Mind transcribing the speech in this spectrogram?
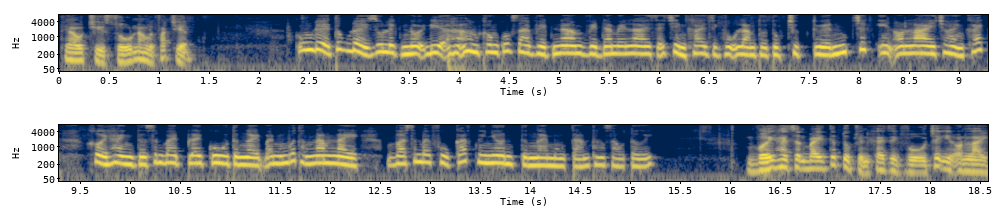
theo chỉ số năng lực phát triển. Cũng để thúc đẩy du lịch nội địa, hãng hàng không quốc gia Việt Nam Vietnam Airlines sẽ triển khai dịch vụ làm thủ tục trực tuyến check-in online cho hành khách khởi hành từ sân bay Pleiku từ ngày 31 tháng 5 này và sân bay Phù Cát Quy Nhơn từ ngày 8 tháng 6 tới. Với hai sân bay tiếp tục triển khai dịch vụ check-in online,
